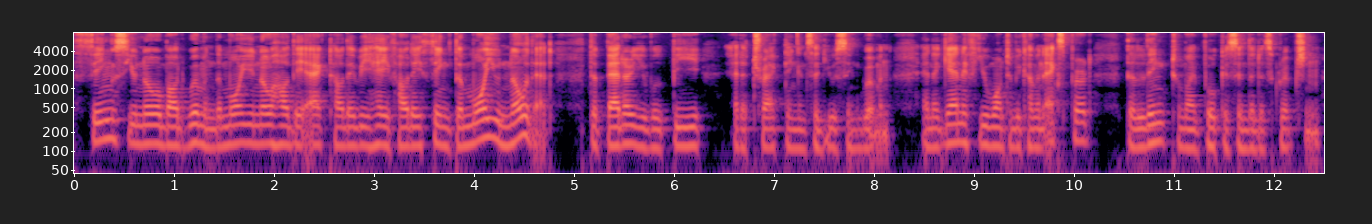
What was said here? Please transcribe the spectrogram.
things you know about women, the more you know how they act, how they behave, how they think, the more you know that, the better you will be at attracting and seducing women. And again, if you want to become an expert, the link to my book is in the description.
